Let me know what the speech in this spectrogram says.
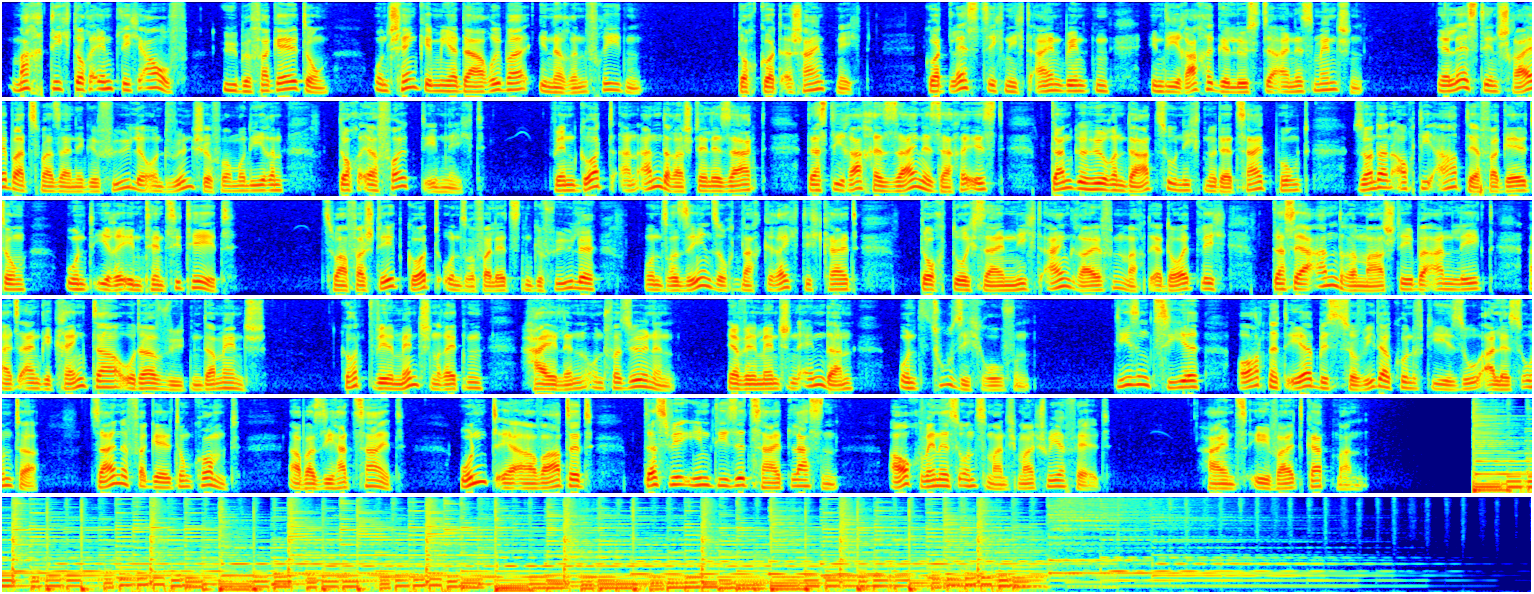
mach dich doch endlich auf, übe Vergeltung und schenke mir darüber inneren Frieden. Doch Gott erscheint nicht. Gott lässt sich nicht einbinden in die Rachegelüste eines Menschen. Er lässt den Schreiber zwar seine Gefühle und Wünsche formulieren, doch er folgt ihm nicht. Wenn Gott an anderer Stelle sagt, dass die Rache seine Sache ist, dann gehören dazu nicht nur der Zeitpunkt, sondern auch die Art der Vergeltung und ihre Intensität. Zwar versteht Gott unsere verletzten Gefühle, unsere Sehnsucht nach Gerechtigkeit, doch durch sein Nicht-Eingreifen macht er deutlich, dass er andere Maßstäbe anlegt als ein gekränkter oder wütender Mensch. Gott will Menschen retten, heilen und versöhnen. Er will Menschen ändern und zu sich rufen. Diesem Ziel ordnet er bis zur Wiederkunft Jesu alles unter. Seine Vergeltung kommt, aber sie hat Zeit. Und er erwartet, dass wir ihm diese Zeit lassen, auch wenn es uns manchmal schwerfällt. Heinz Ewald Gattmann Musik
